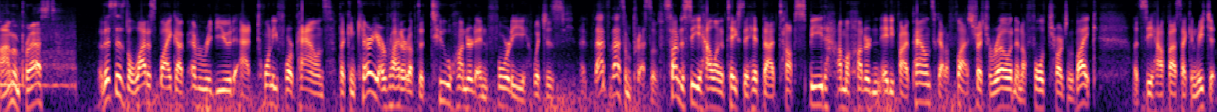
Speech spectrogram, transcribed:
I'm impressed. This is the lightest bike I've ever reviewed at 24 pounds, but can carry a rider up to 240, which is, that's, that's impressive. It's time to see how long it takes to hit that top speed. I'm 185 pounds, got a flat stretch of road and a full charge on the bike. Let's see how fast I can reach it.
